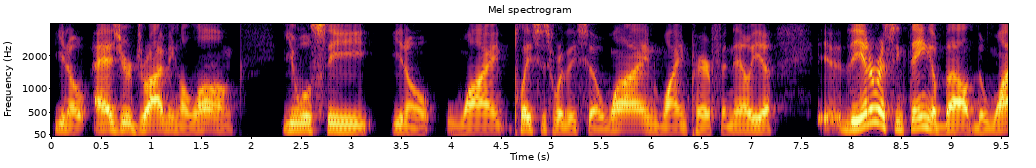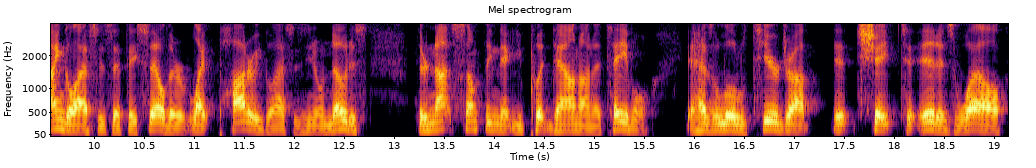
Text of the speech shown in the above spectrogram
you know, as you're driving along, you will see, you know, wine, places where they sell wine, wine paraphernalia. The interesting thing about the wine glasses that they sell, they're like pottery glasses. And you'll notice they're not something that you put down on a table. It has a little teardrop it, shape to it as well.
